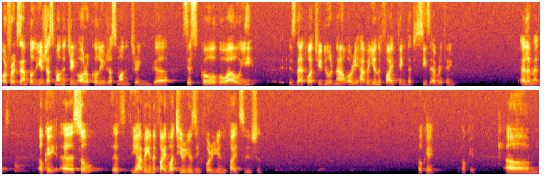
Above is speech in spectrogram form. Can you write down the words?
or for example, you're just monitoring Oracle, you're just monitoring uh, Cisco, Huawei. Is that what you do now, or you have a unified thing that sees everything? Element. Okay, uh, so you have a unified. What you're using for a unified solution? Okay, okay. Um,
